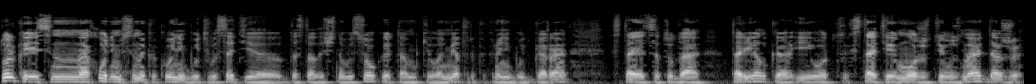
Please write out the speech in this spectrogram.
Только если находимся на какой-нибудь высоте достаточно высокой, там километр, какая-нибудь гора, ставится туда тарелка. И вот, кстати, можете узнать даже,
